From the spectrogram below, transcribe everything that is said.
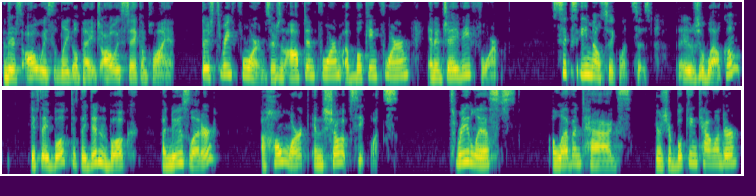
And there's always the legal page, always stay compliant. There's three forms. There's an opt-in form, a booking form, and a JV form. Six email sequences. There's a welcome. If they booked, if they didn't book, a newsletter, a homework, and a show-up sequence. Three lists, 11 tags. Here's your booking calendar.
